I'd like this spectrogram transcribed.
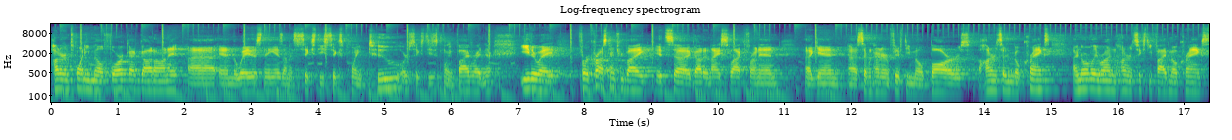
120 mil fork I've got on it, uh, and the way this thing is, I'm at 66.2 or 66.5 right in there. Either way, for a cross country bike, it's uh, got a nice slack front end. Again, uh, 750 mil bars, 170 mil cranks. I normally run 165 mil cranks.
